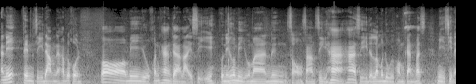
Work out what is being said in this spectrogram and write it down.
อันนี้เป็นสีดำนะครับ ทุกคนก็มีอยู่ค่อนข้างจะหลายสี ตัวนี้ก็มีอยู่ประมาณ 1 2 3 4 5 5 สี เดี๋ยวเรามาดูไปพร้อมกันว่ามีสีไหน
